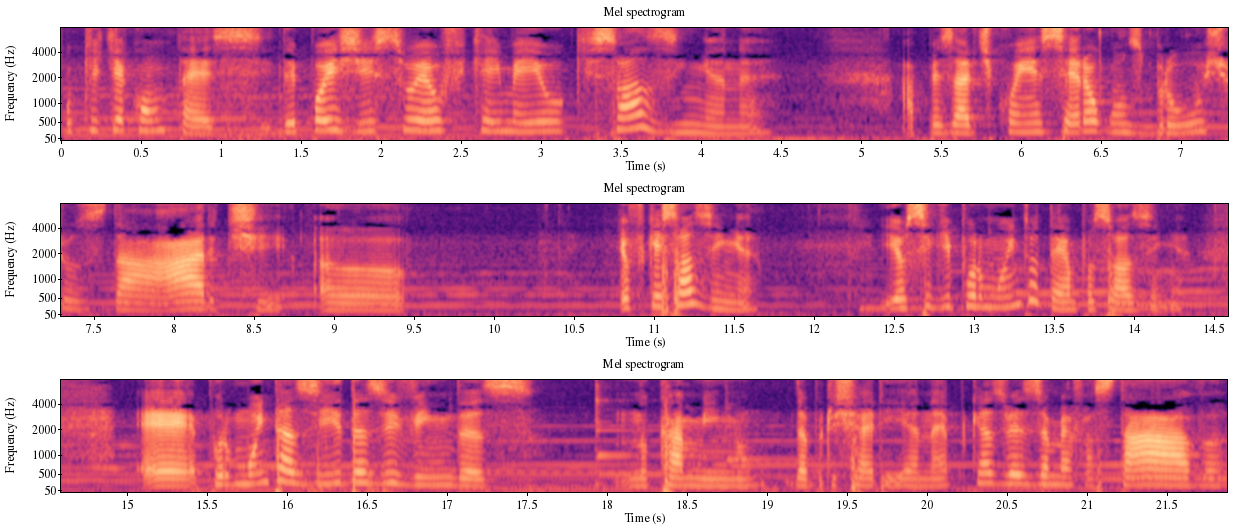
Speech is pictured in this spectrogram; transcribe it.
o que que acontece? Depois disso eu fiquei meio que sozinha, né? Apesar de conhecer alguns bruxos da arte, uh, eu fiquei sozinha. E eu segui por muito tempo sozinha. É, por muitas idas e vindas no caminho da bruxaria, né? Porque às vezes eu me afastava,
